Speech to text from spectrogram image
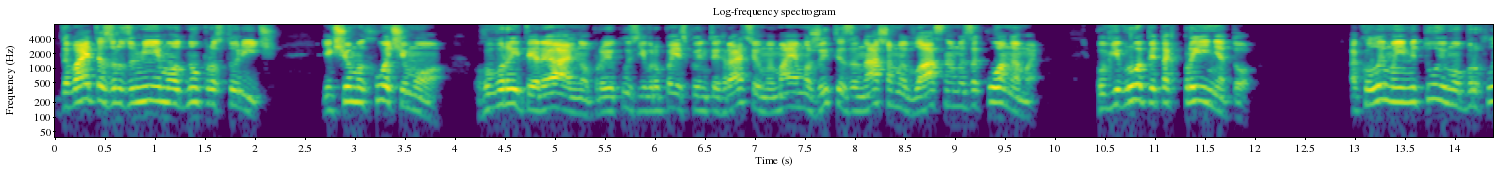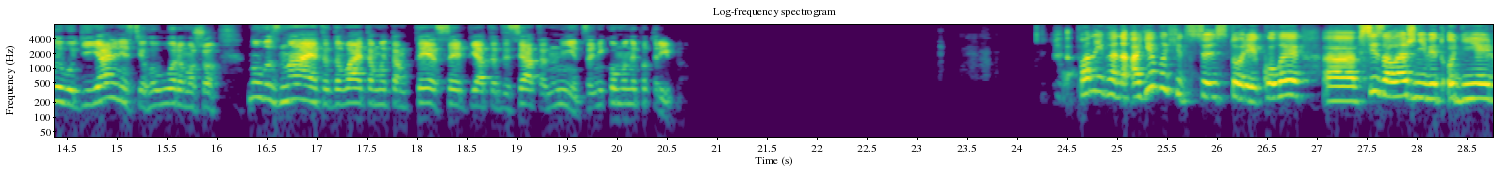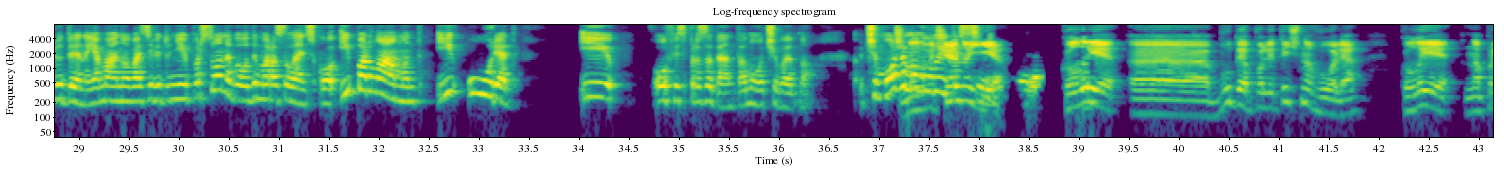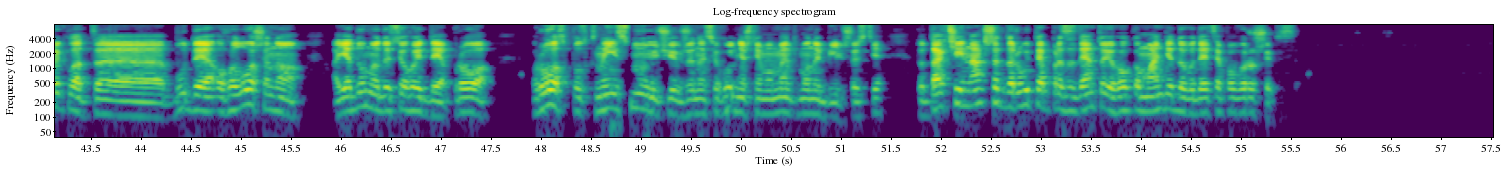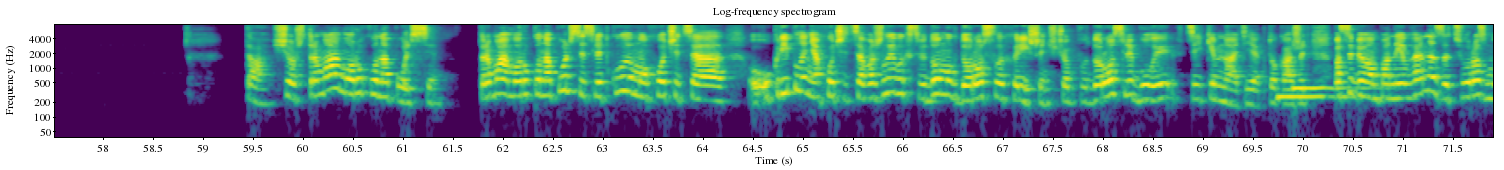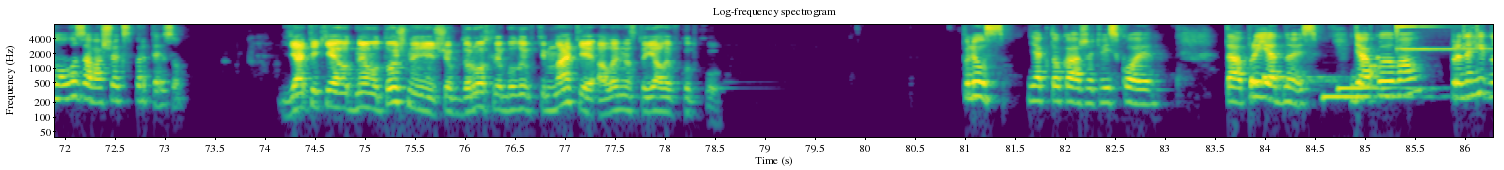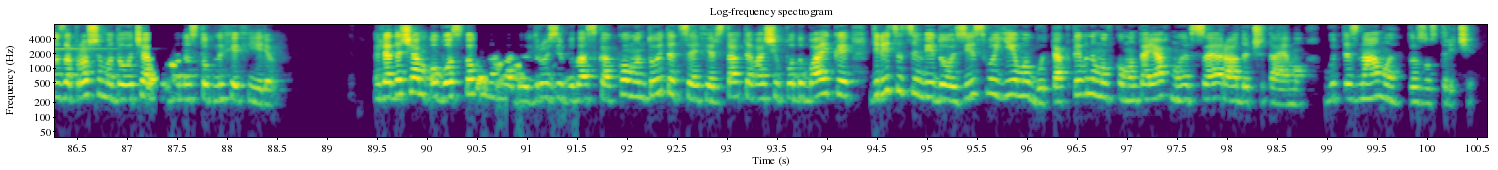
давайте зрозуміємо одну просту річ. Якщо ми хочемо говорити реально про якусь європейську інтеграцію, ми маємо жити за нашими власними законами. Бо в Європі так прийнято. А коли ми імітуємо бурхливу діяльність і говоримо, що ну ви знаєте, давайте ми там те, се, п'яте, десяте. Ні, це нікому не потрібно. Пане Євгене, а є вихід з цієї історії, коли е, всі залежні від однієї людини? Я маю на увазі від однієї персони Володимира Зеленського, і парламент, і уряд, і офіс президента. Ну очевидно. Чи можемо Ну, ми вийти з цієї? є. Коли е, буде політична воля, коли, наприклад, е, буде оголошено, а я думаю, до цього йде про розпуск неіснуючої вже на сьогоднішній момент монобільшості, то так чи інакше даруйте президенту його команді доведеться поворушитися. Так, що ж, тримаємо руку на пульсі. Тримаємо руку на пульсі, слідкуємо. Хочеться укріплення, хочеться важливих, свідомих, дорослих рішень, щоб дорослі були в цій кімнаті, як то кажуть. Спасибі вам, пане Євгене, за цю розмову, за вашу експертизу. Я тільки одне уточнення, щоб дорослі були в кімнаті, але не стояли в кутку. Плюс, як то кажуть військові. Та приєднуюсь. Дякую вам. Принагідно запрошуємо долучатися до наступних ефірів. Глядачам обосток нагадую, друзі, будь ласка, коментуйте цей ефір, ставте ваші подобайки, діліться цим відео зі своїми, будьте активними в коментарях. Ми все радо читаємо. Будьте з нами, до зустрічі.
